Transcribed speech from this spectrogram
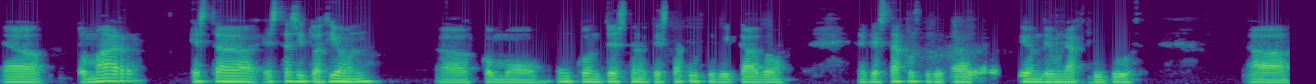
eh, tomar esta, esta situación eh, como un contexto en el que está justificado en el que está justificada la adopción de una actitud eh,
